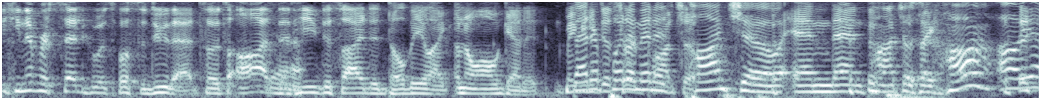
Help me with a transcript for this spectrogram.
he never said who was supposed to do that, so it's odd Yeah. that he decided to be like, "Oh, "No, I'll get it." Maybe better just put him in his poncho, and then Poncho's like, "Huh? Oh yeah."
